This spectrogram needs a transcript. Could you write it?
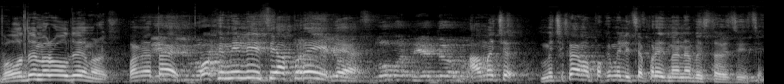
Володимир Володимирович, пам'ятаєте, поки міліція прийде. Слово не давав. А ми, ми чекаємо, поки міліція прийде, мене виставить звідси.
